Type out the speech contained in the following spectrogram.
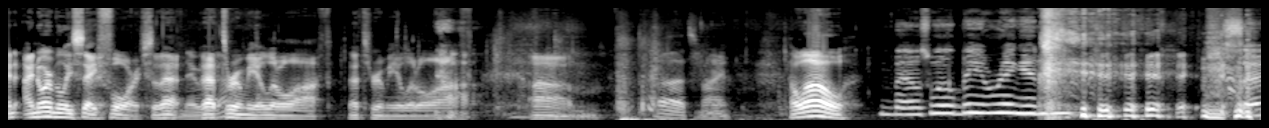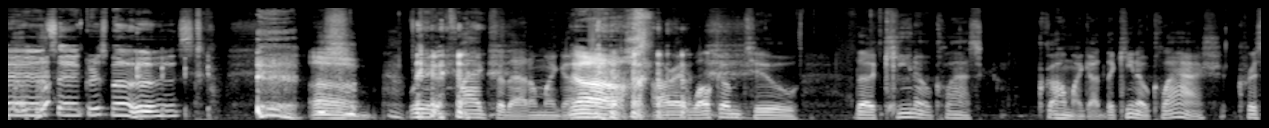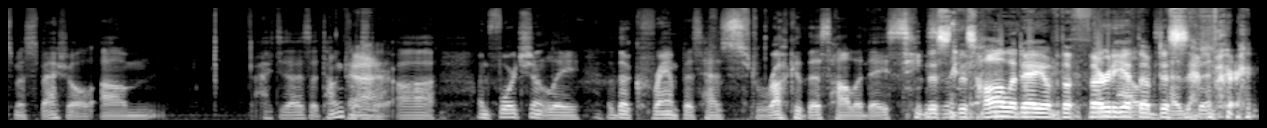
I, I normally say four, so that that go. threw me a little off. That threw me a little off. Oh, that's fine. Hello. Bells will be ringing. sad, sad Christmas. We're gonna get flagged for that. Oh my god. Ah, All right, welcome to the Kino Clash. Oh my god, the Kino Clash Christmas special. Um, I- that's a tongue twister. Uh, unfortunately, the Krampus has struck this holiday season, this this holiday of the thirtieth of Alex has been- December.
